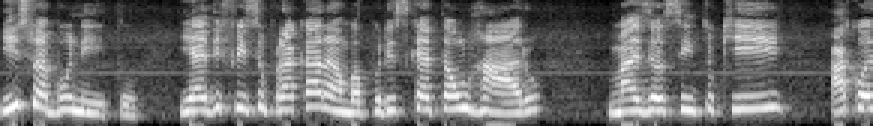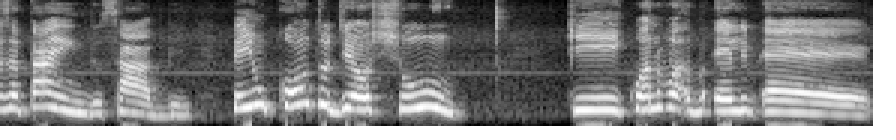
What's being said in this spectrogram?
Isso é bonito. E é difícil pra caramba, por isso que é tão raro. Mas eu sinto que a coisa tá indo, sabe? Tem um conto de Oxum que quando ele é,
